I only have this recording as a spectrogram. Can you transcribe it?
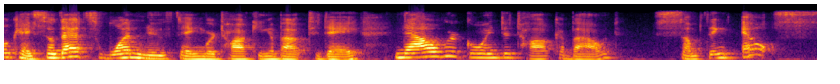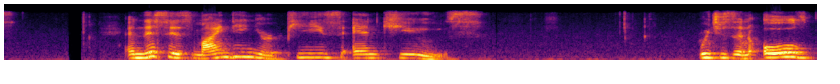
Okay, so that's one new thing we're talking about today. Now we're going to talk about something else. And this is minding your P's and Q's, which is an old,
